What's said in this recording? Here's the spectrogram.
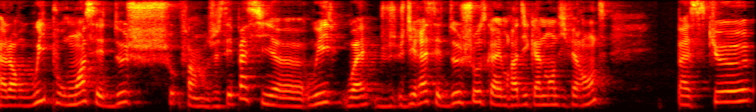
Alors oui, pour moi, c'est deux choses. Enfin, je sais pas si euh, oui, ouais, je dirais c'est deux choses quand même radicalement différentes parce que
